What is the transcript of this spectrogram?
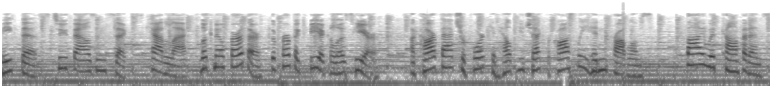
Meet this 2006 Cadillac. Look no further. The perfect vehicle is here. A Carfax report can help you check for costly hidden problems. Buy with confidence.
